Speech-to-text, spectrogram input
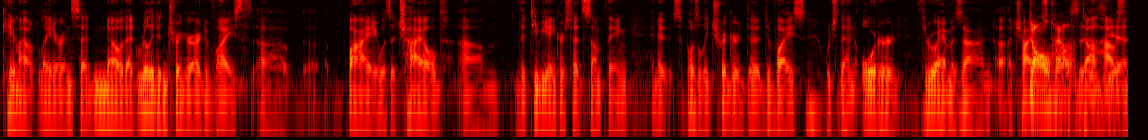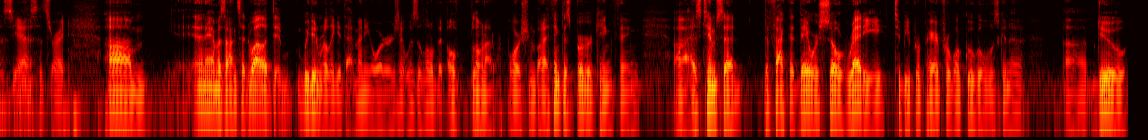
came out later and said no, that really didn't trigger our device. Uh, by it was a child. Um, the TV anchor said something, and it supposedly triggered the device, which then ordered through Amazon a, a child Dollhouses, Dollhouses, yeah, yes, yeah. that's right. Um, and Amazon said, well, it did, we didn't really get that many orders. It was a little bit blown out of proportion. But I think this Burger King thing, uh, as Tim said, the fact that they were so ready to be prepared for what Google was going to uh, do,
